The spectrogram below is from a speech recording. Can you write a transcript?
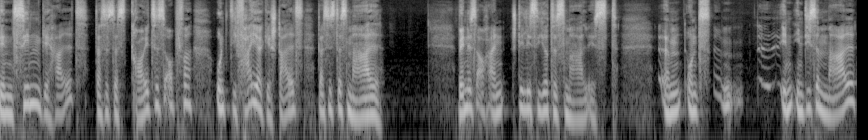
den Sinngehalt, das ist das Kreuzesopfer, und die Feiergestalt, das ist das Mahl. Wenn es auch ein stilisiertes Mahl ist. Ähm, und ähm, in, in diesem Mahl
